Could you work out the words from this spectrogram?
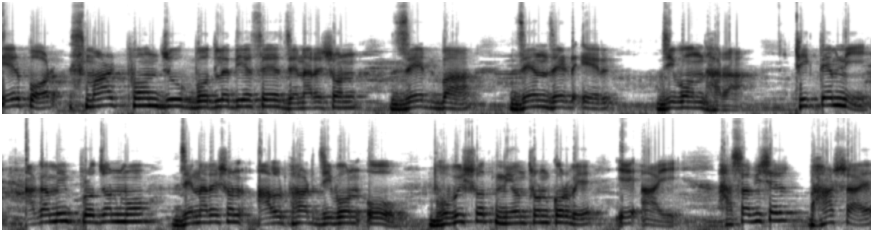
এরপর স্মার্টফোন যুগ বদলে দিয়েছে জেনারেশন জেড বা জেন জেড এর জীবনধারা। ঠিক তেমনি আগামী প্রজন্ম জেনারেশন আলফার জীবন ও ভবিষ্যৎ নিয়ন্ত্রণ করবে এআই। হাসাবিসের ভাষায়,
